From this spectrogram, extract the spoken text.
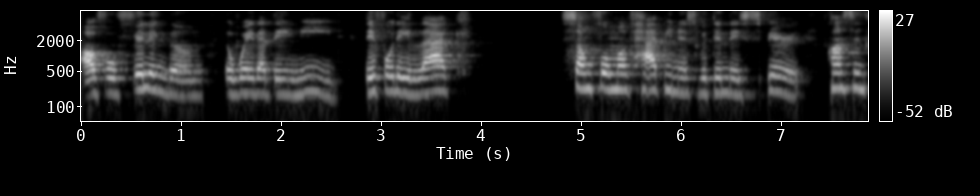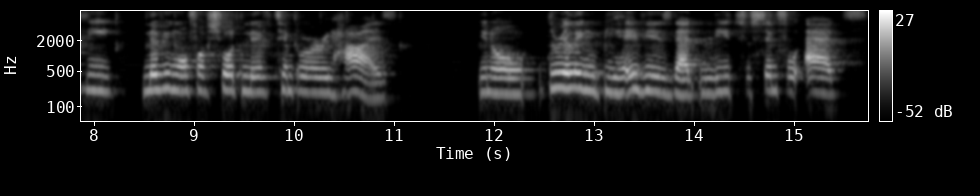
are fulfilling them the way that they need. Therefore, they lack some form of happiness within their spirit, constantly living off of short lived temporary highs. You know, thrilling behaviors that lead to sinful acts,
